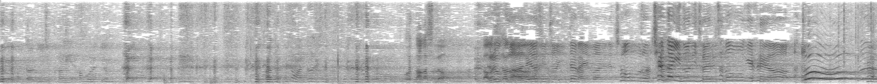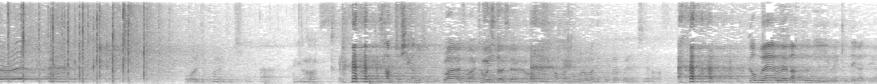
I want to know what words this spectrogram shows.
왜 갑자기 적당히. 한 번에 끼는 다들 표정 안 좋아지셨어. 나가신다. 여러분 나가시잖아. 아세요? 지금 저 인스타 라이브 하는데 처음으로 최다 인원이 저희를 쳐다보고 계세요. 월드컵은 좀 심했다. 그러니까. 3초 시간도 좀. 좋아요, 좋아요. 좋은 시도였어요. 형. 한번 네. 더 물어봤는데 골갈 뻔했는데 진짜 나갔어. 그러니까 왜왜 막군이 왜 기대가 돼요?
